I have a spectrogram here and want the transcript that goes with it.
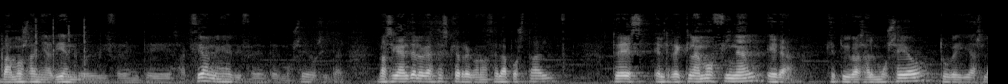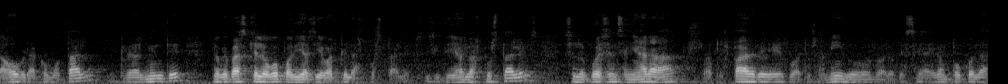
vamos añadiendo diferentes acciones, diferentes museos y tal, básicamente lo que hace es que reconoce la postal. Entonces, el reclamo final era que tú ibas al museo, tú veías la obra como tal, realmente, lo que pasa es que luego podías llevarte las postales. Y si te llevas las postales, se lo puedes enseñar a, pues, a tus padres o a tus amigos o a lo que sea. Era un poco la,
